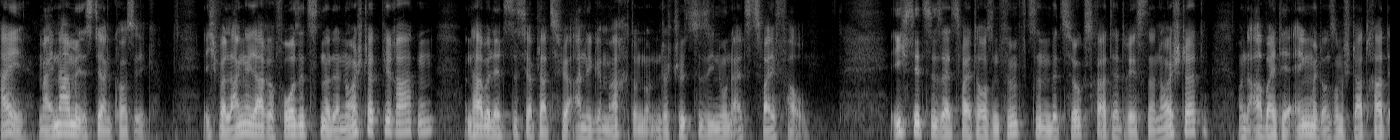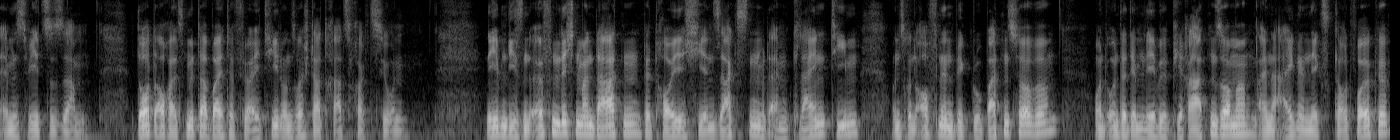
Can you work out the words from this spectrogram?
Hi, mein Name ist Jan Kossig. Ich war lange Jahre Vorsitzender der Neustadtpiraten und habe letztes Jahr Platz für Anne gemacht und unterstütze sie nun als 2V. Ich sitze seit 2015 im Bezirksrat der Dresdner Neustadt und arbeite eng mit unserem Stadtrat MSW zusammen, dort auch als Mitarbeiter für IT in unserer Stadtratsfraktion. Neben diesen öffentlichen Mandaten betreue ich hier in Sachsen mit einem kleinen Team unseren offenen Big Blue Button Server und unter dem Label Piratensommer eine eigene Nextcloud-Wolke,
